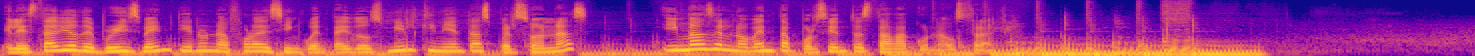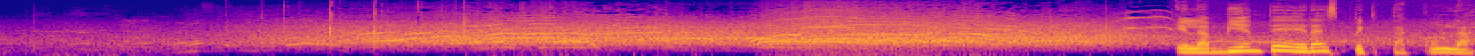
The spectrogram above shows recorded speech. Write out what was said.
El estadio de Brisbane tiene un aforo de 52.500 personas y más del 90% estaba con Australia. El ambiente era espectacular.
